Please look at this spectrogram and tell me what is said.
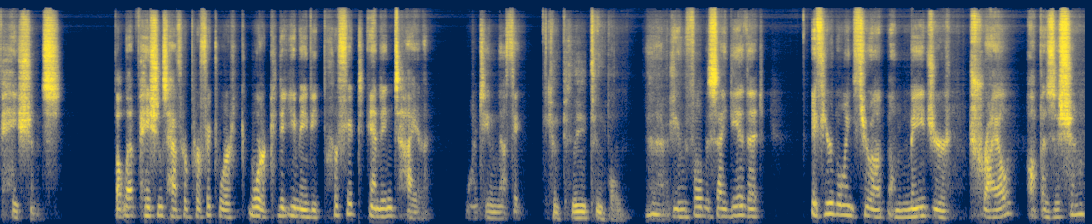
patience. But let patience have her perfect work, work that you may be perfect and entire, wanting nothing. Complete and whole. Beautiful. This idea that if you're going through a, a major trial, opposition,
